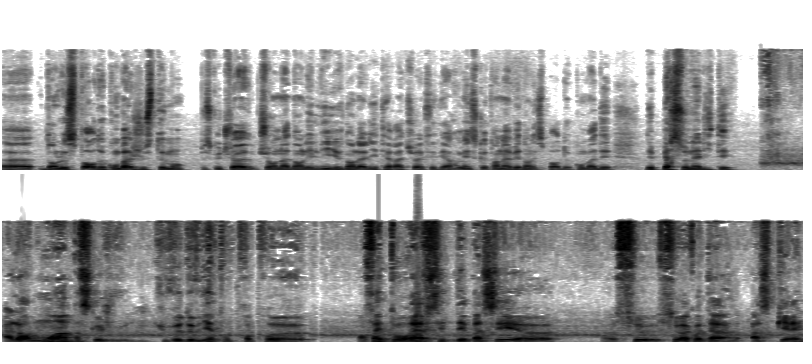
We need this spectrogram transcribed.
euh, dans le sport de combat, justement? Puisque tu, en as dans les livres, dans la littérature, etc. Mais est-ce que tu en avais dans les sports de combat des, personnalités? Alors moins parce que tu veux devenir ton propre. euh, En fait, ton rêve, c'est de dépasser euh, ce, à quoi tu as aspiré.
